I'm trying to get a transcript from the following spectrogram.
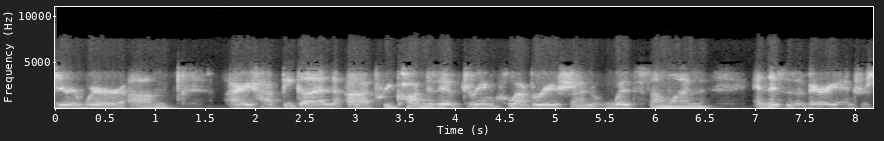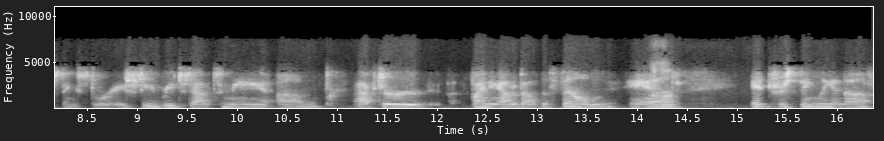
year where um, I have begun a precognitive dream collaboration with someone. And this is a very interesting story. She reached out to me um, after finding out about the film. And uh-huh. interestingly enough,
